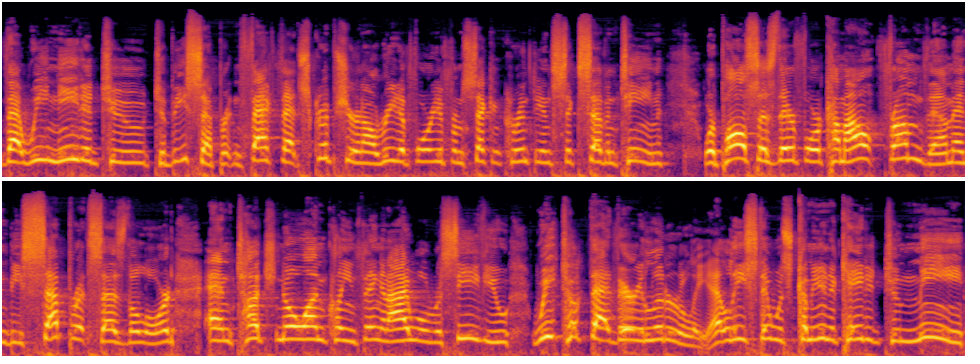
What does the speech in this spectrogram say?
that we needed to, to be separate. In fact, that scripture, and I'll read it for you from 2 Corinthians 6 17, where Paul says, Therefore, come out from them and be separate, says the Lord, and touch no unclean thing, and I will receive you. We took that very literally. At least it was communicated to me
